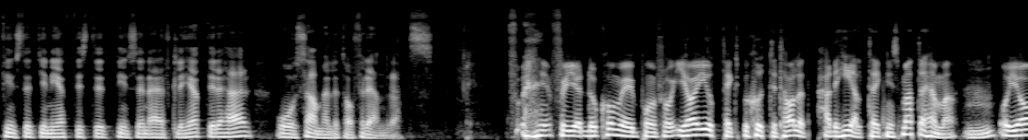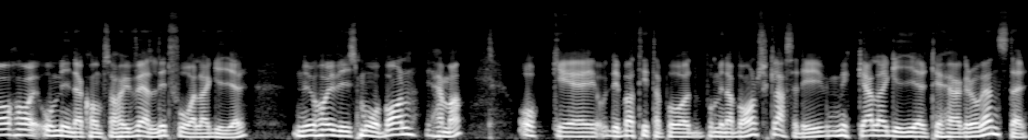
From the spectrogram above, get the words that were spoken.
finns det ett genetiskt, det finns en ärftlighet i det här och samhället har förändrats. För då kommer jag på en fråga. Jag är uppväxt på 70-talet, hade heltäckningsmattor hemma Mm. och jag har, och mina kompisar har ju väldigt få allergier. Nu har ju vi småbarn hemma och eh, det är bara att titta på, på mina barns klasser. Det är ju mycket allergier till höger och vänster.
